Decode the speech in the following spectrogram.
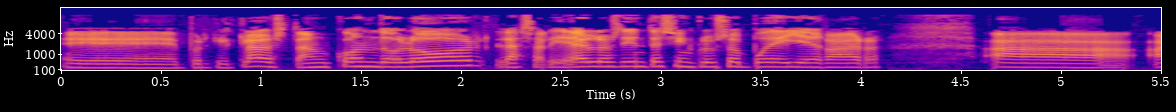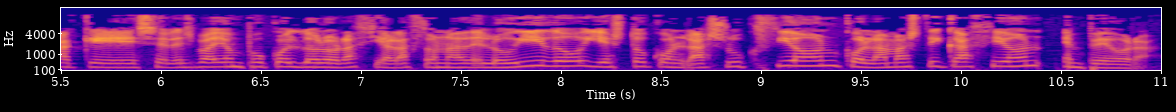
eh, porque claro, están con dolor, la salida de los dientes incluso puede llegar a, a que se les vaya un poco el dolor hacia la zona del oído y esto con la succión, con la masticación, empeora.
